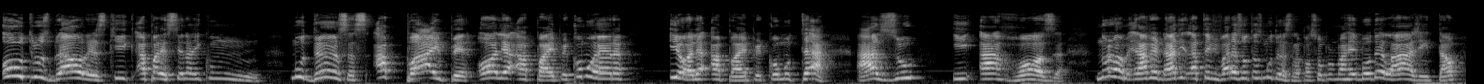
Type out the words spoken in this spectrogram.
Outros Brawlers que apareceram aí com mudanças, a Piper, olha a Piper como era e olha a Piper como tá, a azul e a rosa. Normalmente, na verdade, ela teve várias outras mudanças, ela passou por uma remodelagem e tal,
